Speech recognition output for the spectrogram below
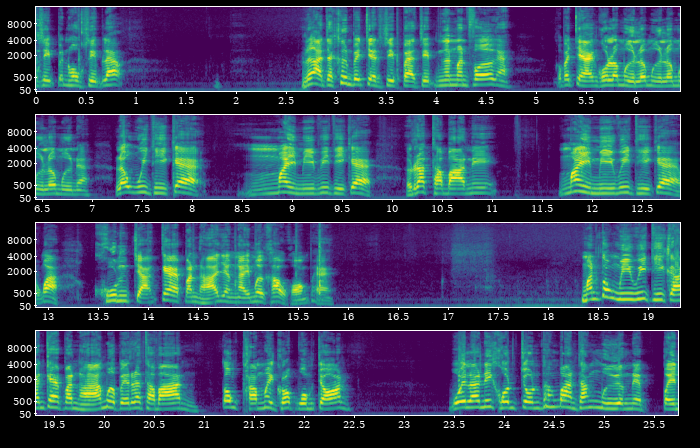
50 เป็น 60 แล้ว หรืออาจจะขึ้นไป 70 80 เงินมันเฟ้อไง ก็ไปแจกคนละหมื่นละหมื่นละหมื่นละหมื่นเนี่ยแล้ววิธีแก้ไม่มีวิธีแก้ รัฐบาลนี้ไม่มีวิธีแก้ว่า คุณจะแก้ปัญหายังไงเมื่อเข้าของแพง มันต้องมีวิธีการแก้ปัญหาเมื่อเป็นรัฐบาล ต้องทำให้ครบวงจร เวลานี้คนจนทั้งบ้านทั้งเมืองเนี่ยเป็น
